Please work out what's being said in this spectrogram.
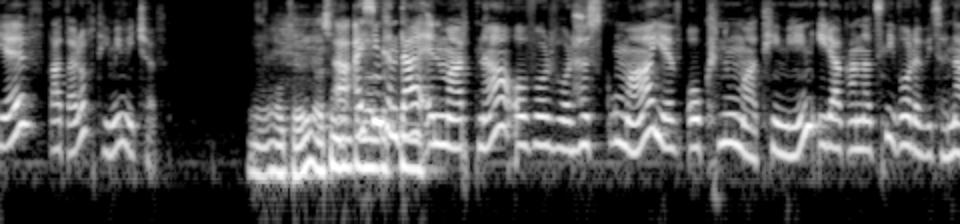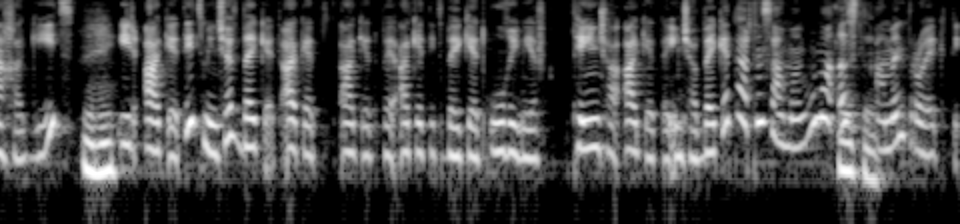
եւ կատարող թիմի միջև։ Okay, այսինքն այսինքն դա այն մարդն է, ով որ որ հսկում է եւ օգնում է թիմին իրականացնի որևիցե նախագիծ իր A-կետից մինչև B-կետ, A-կետ, A-կետ, A-կետից B-կետ ուղին եւ թե ինչա A-կետը, ինչա B-կետը արդեն սահմանվում է ըստ ամեն պրոյեկտի։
